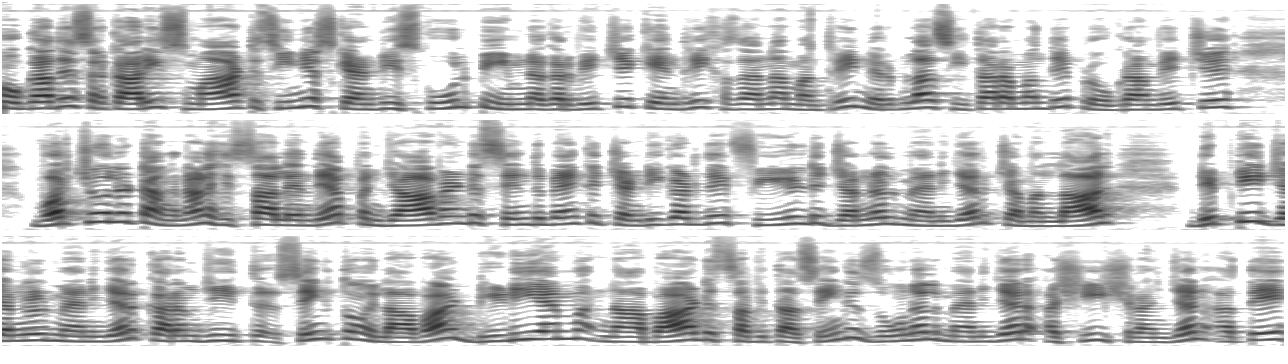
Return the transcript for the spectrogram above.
ਮੋਗਾ ਦੇ ਸਰਕਾਰੀ smart senior secondary school Bhim Nagar ਵਿੱਚ ਕੇਂਦਰੀ ਖਜ਼ਾਨਾ ਮੰਤਰੀ ਨਿਰਮਲਾ ਸੀਤਾਰਮਨ ਦੇ ਪ੍ਰੋਗਰਾਮ ਵਿੱਚ ਵਰਚੁਅਲ ਢੰਗ ਨਾਲ ਹਿੱਸਾ ਲੈਂਦਿਆਂ ਪੰਜਾਬ ਐਂਡ ਸਿੰਧ ਬੈਂਕ ਚੰਡੀਗੜ੍ਹ ਦੇ field general manager Chaman Lal deputy general manager Karamjit Singh ਤੋਂ ਇਲਾਵਾ DDM NABARD Savita Singh, zonal manager Ashish Ranjan ਅਤੇ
